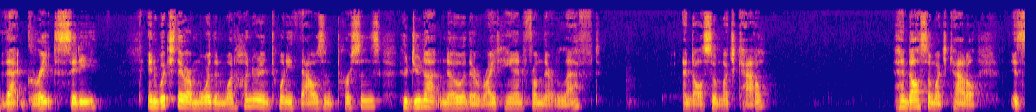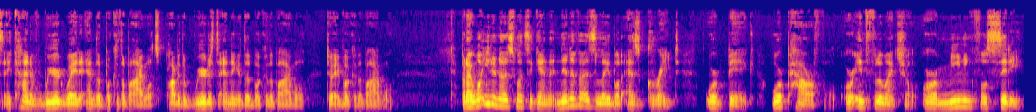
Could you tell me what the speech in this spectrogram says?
that great city, in which there are more than 120,000 persons who do not know their right hand from their left? And also much cattle. And also much cattle is a kind of weird way to end the book of the Bible. It's probably the weirdest ending of the book of the Bible to a book of the Bible. But I want you to notice once again that Nineveh is labeled as great, or big, or powerful, or influential, or a meaningful city.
